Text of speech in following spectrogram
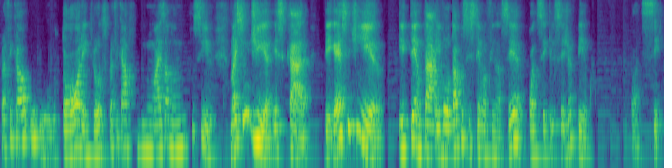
para ficar o, o Tor, entre outros, para ficar o mais anônimo possível. Mas se um dia esse cara pegar esse dinheiro e tentar e voltar para o sistema financeiro, pode ser que ele seja pego. Pode ser.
